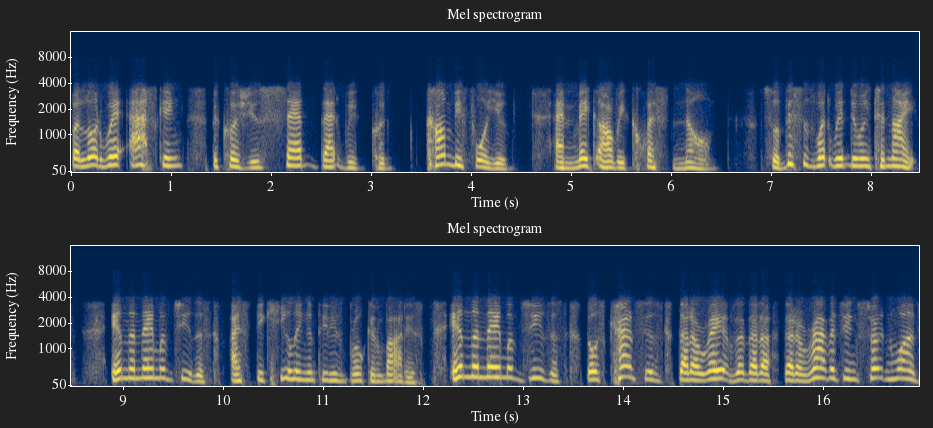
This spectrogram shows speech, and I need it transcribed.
but Lord, we're asking because you said that we could come before you and make our request known. So this is what we're doing tonight. In the name of Jesus, I speak healing into these broken bodies. In the name of Jesus, those cancers that are that are that are ravaging certain ones.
